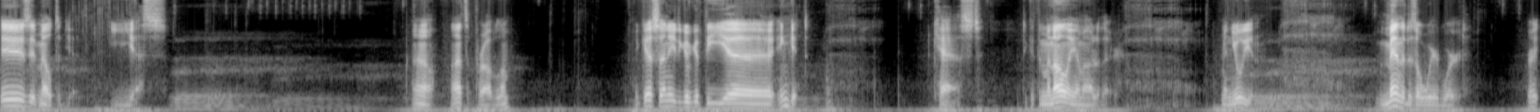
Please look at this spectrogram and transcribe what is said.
Is it melted yet? Yes. Oh, that's a problem. I guess I need to go get the uh, ingot cast to get the Manyullyn out of there. Manyullyn. Man, that is a weird word. Right,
